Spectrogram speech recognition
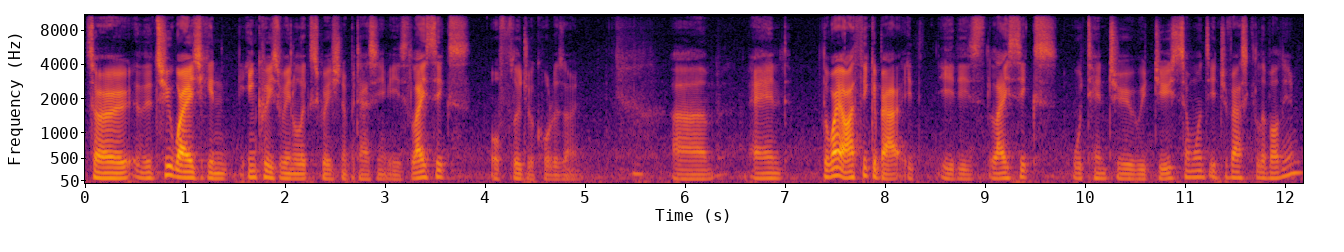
So the two ways you can increase renal excretion of potassium is Lasix or fludrocortisone. Um, and the way I think about it, it is Lasix will tend to reduce someone's intravascular volume.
